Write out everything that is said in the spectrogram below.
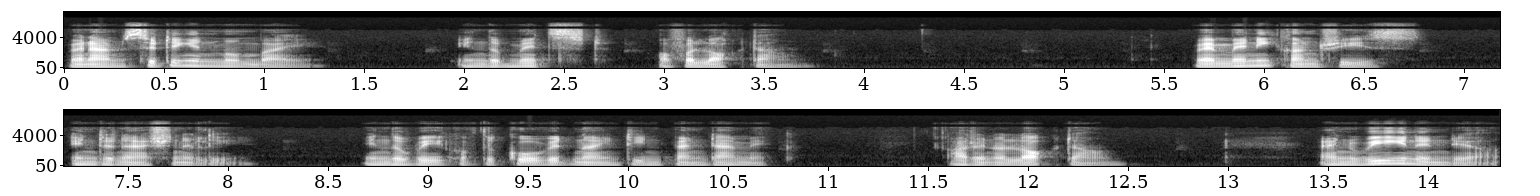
When I'm sitting in Mumbai in the midst of a lockdown, where many countries internationally, in the wake of the COVID 19 pandemic, are in a lockdown, and we in India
